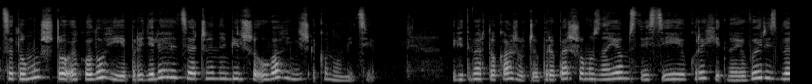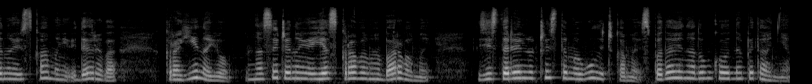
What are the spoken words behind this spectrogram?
Це тому, що екології приділяється чи не більше уваги, ніж економіці. Відверто кажучи, при першому знайомстві з цією крихітною, вирізбленою з каменю і дерева країною, насиченою яскравими барвами, зі стерильно чистими вуличками, спадає на думку одне питання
